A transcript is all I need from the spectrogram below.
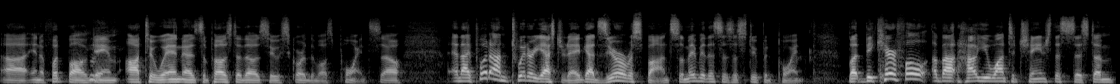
uh, in a football game ought to win as opposed to those who scored the most points. So and I put on Twitter yesterday, got zero response, so maybe this is a stupid point. But be careful about how you want to change the system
